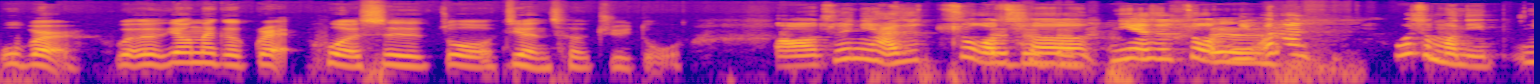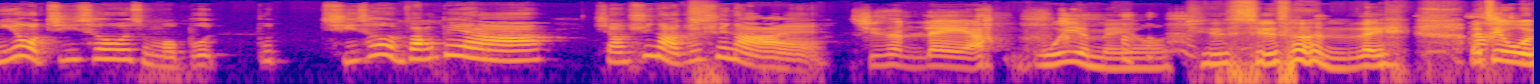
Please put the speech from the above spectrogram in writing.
Uber，我用那个 Grab 或者是坐计程车居多。哦，所以你还是坐车，对对对，你也是坐。你问他为什么你你有机车，为什么不不骑车很方便啊？想去哪就去哪，欸，哎，其实很累啊。我也没有，其实其实很累，而且我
